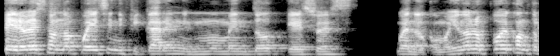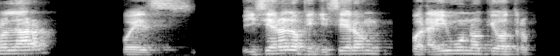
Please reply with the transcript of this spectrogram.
Pero eso no puede significar en ningún momento que eso es, bueno, como yo no lo puedo controlar, pues hicieron lo que quisieron por ahí uno que otro.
